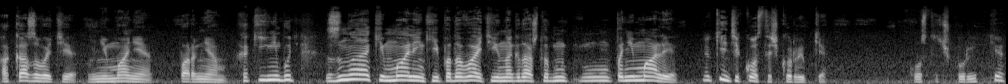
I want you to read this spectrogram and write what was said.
оказывайте внимание парням. Какие-нибудь знаки маленькие подавайте иногда, чтобы мы м, понимали. Ну, киньте косточку рыбки. Косточку рыбки.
